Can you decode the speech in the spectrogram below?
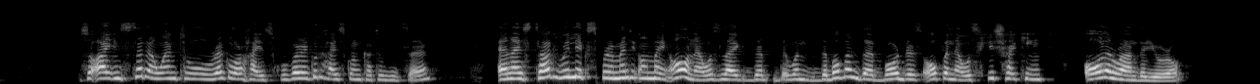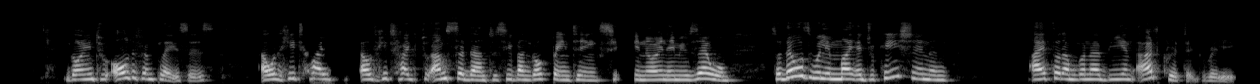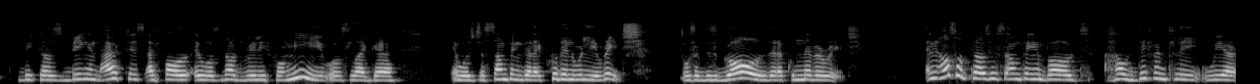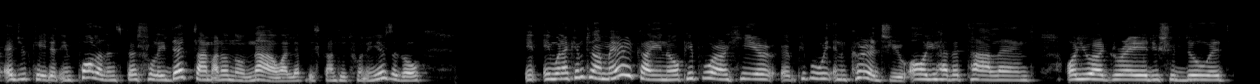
So I instead I went to regular high school, very good high school in Katowice, and I started really experimenting on my own. I was like the, the when the moment the borders opened, I was hitchhiking all around the Europe, going to all different places. I would hitchhike. I would hitchhike to Amsterdam to see Van Gogh paintings, you know, in a museum. So that was really my education, and I thought I'm gonna be an art critic, really, because being an artist, I felt it was not really for me. It was like a, it was just something that I couldn't really reach. It was like this goal that I could never reach. And it also tells you something about how differently we are educated in Poland, especially that time. I don't know now. I left this country 20 years ago, in, when I came to America, you know, people are here, uh, people will encourage you. Oh, you have a talent, or you are great, you should do it.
